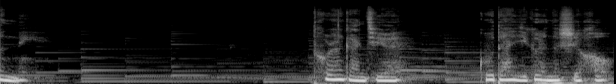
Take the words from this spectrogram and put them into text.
恨你，突然感觉孤单一个人的时候，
